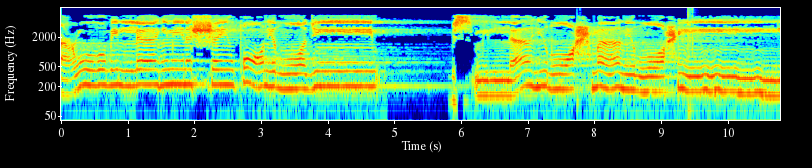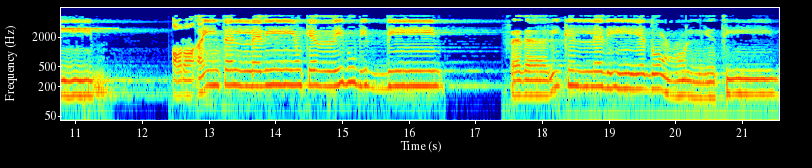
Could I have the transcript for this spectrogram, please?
أعوذ بالله من الشيطان الرجيم. بسم الله الرحمن الرحيم. أرأيت الذي يكذب بالدين؟ فذلك الذي يدع اليتيم.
